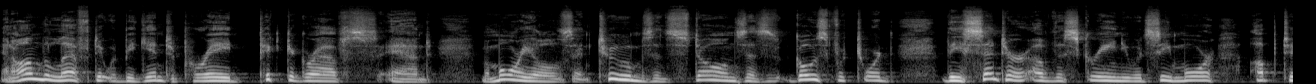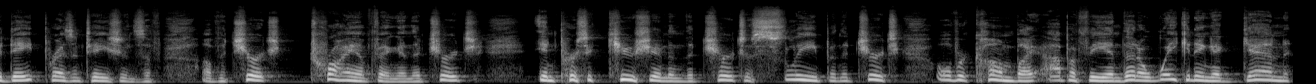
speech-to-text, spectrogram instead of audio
and on the left it would begin to parade pictographs and memorials and tombs and stones as goes for, toward the center of the screen. You would see more up-to-date presentations of, of the church triumphing and the church in persecution and the church asleep and the church overcome by apathy and then awakening again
